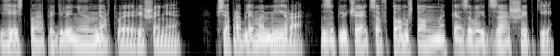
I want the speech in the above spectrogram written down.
есть по определению мертвое решение. Вся проблема мира заключается в том, что он наказывает за ошибки,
